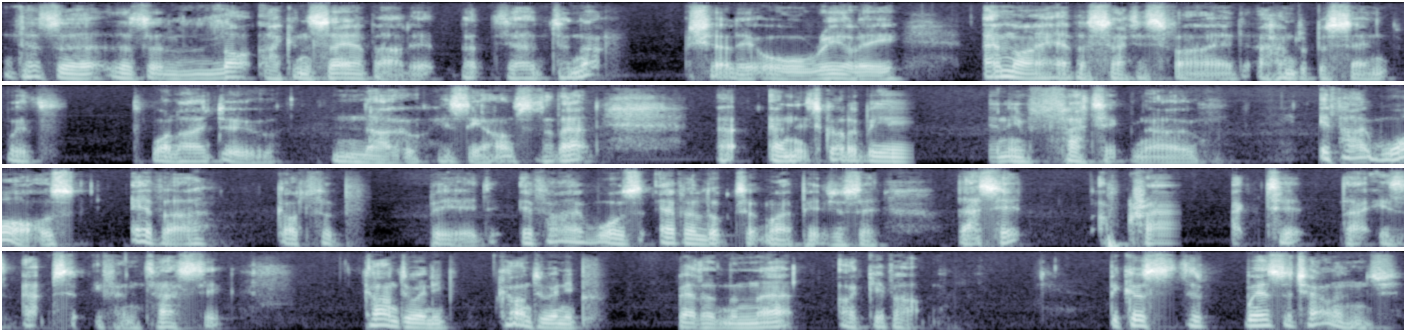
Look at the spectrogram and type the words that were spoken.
there's a there's a lot I can say about it. But uh, to nutshell it all, really, am I ever satisfied 100% with what I do? No, is the answer to that, uh, and it's got to be an emphatic no. If I was ever, God forbid, if I was ever looked at my picture and said, "That's it, I've cracked it. That is absolutely fantastic. Can't do any can't do any better than that," I give up because the, where's the challenge?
